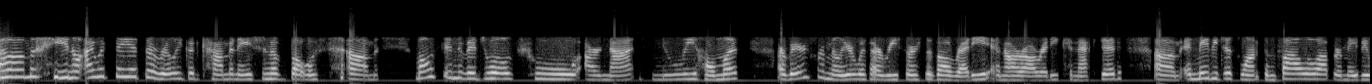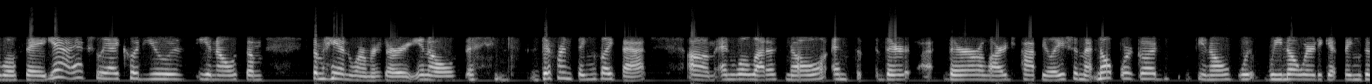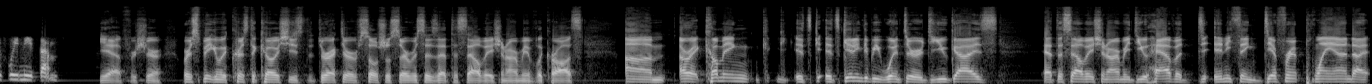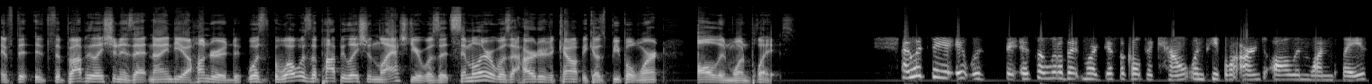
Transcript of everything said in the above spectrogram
Um, you know, I would say it's a really good combination of both. Um, most individuals who are not newly homeless are very familiar with our resources already and are already connected. Um, and maybe just want some follow up or maybe we'll say yeah actually i could use you know some some hand warmers or you know different things like that. Um, and will let us know. And there there are a large population that nope we're good. You know we, we know where to get things if we need them yeah, for sure. We're speaking with Krista Coey. She's the director of social services at the Salvation Army of La Crosse. Um, all right, coming, it's it's getting to be winter. Do you guys at the Salvation Army do you have a, anything different planned? If the if the population is at 90, 100, was what was the population last year? Was it similar, or was it harder to count because people weren't all in one place? I would say it was. It's a little bit more difficult to count when people aren't all in one place.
